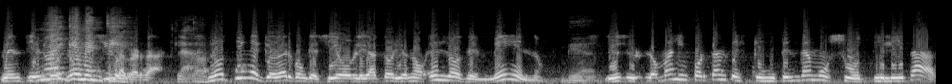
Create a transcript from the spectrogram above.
¿me entiendes? No hay que mentir. la verdad. Claro. No tiene que ver con que si es obligatorio no, es lo de menos. Bien. Y lo más importante es que entendamos su utilidad.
